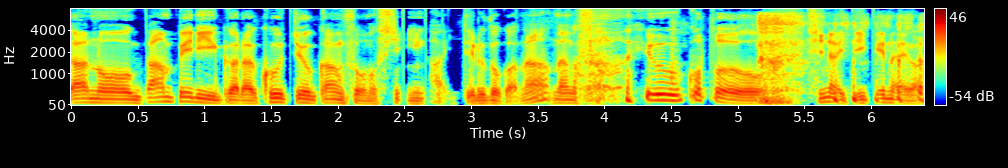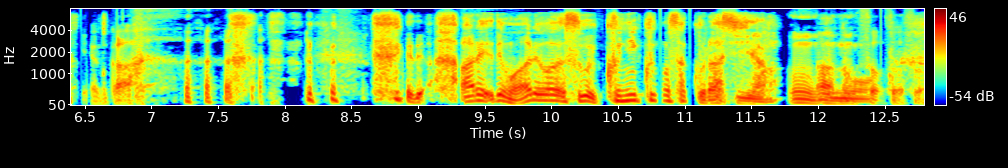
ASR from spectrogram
あの、ガンペリーから空中乾燥のシーン入ってるとかな？なんかそういうことをしないといけないわけやんか。であれ、でもあれはすごい苦肉の策らしいやん。うん。あのそうそうそう。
